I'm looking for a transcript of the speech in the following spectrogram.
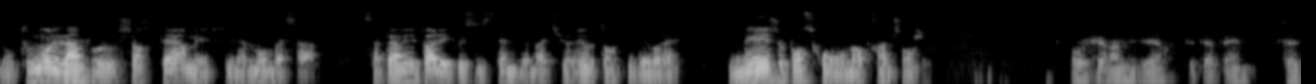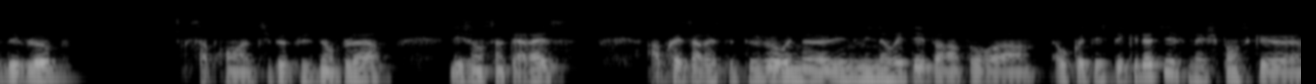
Donc tout le monde est là pour le short terme, et finalement, bah, ça ne permet pas à l'écosystème de maturer autant qu'il devrait. Mais je pense qu'on est en train de changer. Au fur et à mesure, tout à fait. Ça se développe, ça prend un petit peu plus d'ampleur, les gens s'intéressent. Après, ça reste toujours une, une minorité par rapport au côté spéculatif, mais je pense que,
